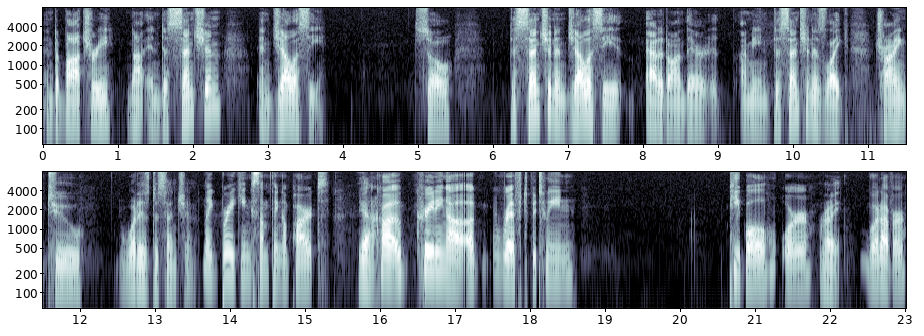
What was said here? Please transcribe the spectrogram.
and debauchery, not in dissension and jealousy. So, dissension and jealousy added on there. I mean, dissension is like trying to. What is dissension? Like breaking something apart, Yeah. ca- creating a, a rift between people or Right. whatever.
